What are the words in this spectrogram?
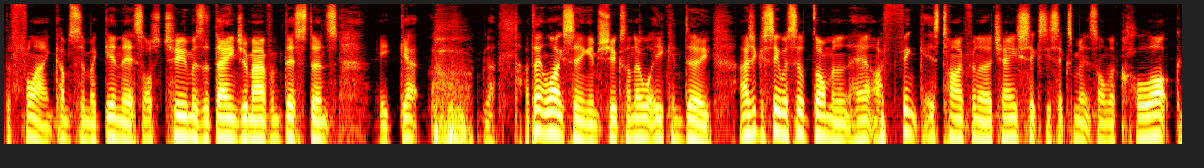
the flank. Comes to Magennis. Oztumer's the danger man from distance. He get. I don't like seeing him shoot because I know what he can do. As you can see, we're still dominant here. I think it's time for another change. 66 minutes on the clock.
